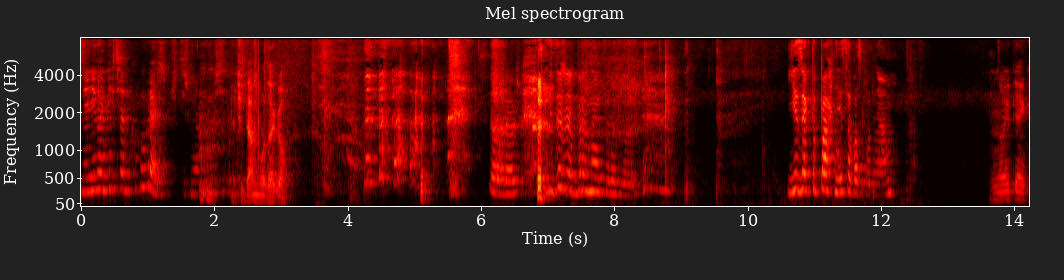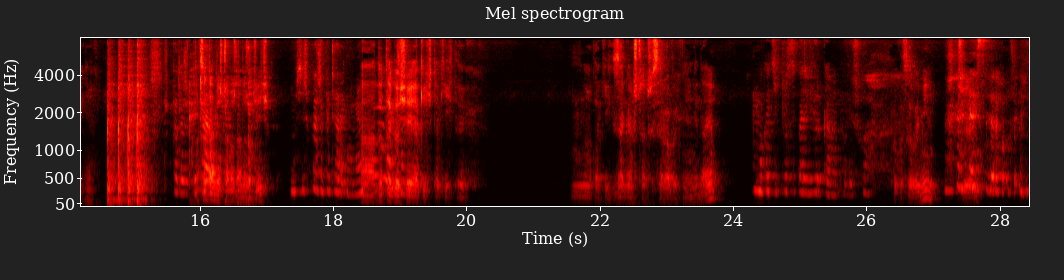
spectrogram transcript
Ja nie, nie chciałam kogo brać, przecież miałam gości Ja ci dam młodego. Dobra, już widzę, że brnę coraz dalej. Jezu, jak to pachnie, sama spłodniałam. No i pięknie. Szkoda, że A pieczarek. co tam jeszcze można dorzucić? Myślę, szkoda, że pieczarek nie miałem. A do tego się jakichś takich tych, no takich zagęszczaczy serowych nie, nie daje? Mogę ci posypać wiórkami po wierzchu. Kokosowymi? Czy... Serowymi.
